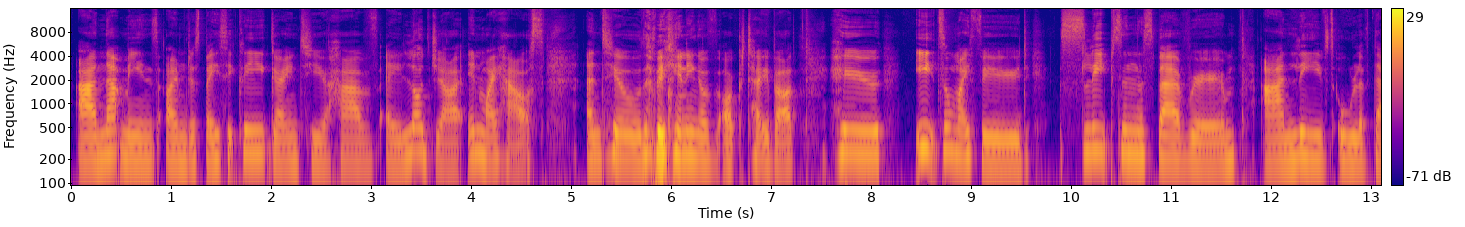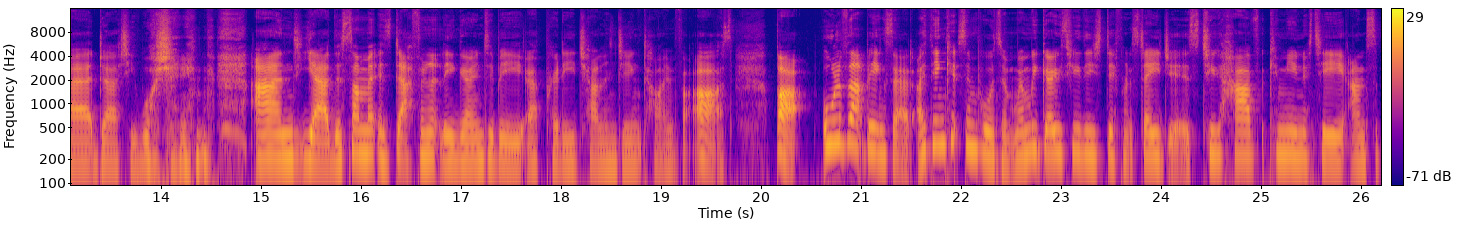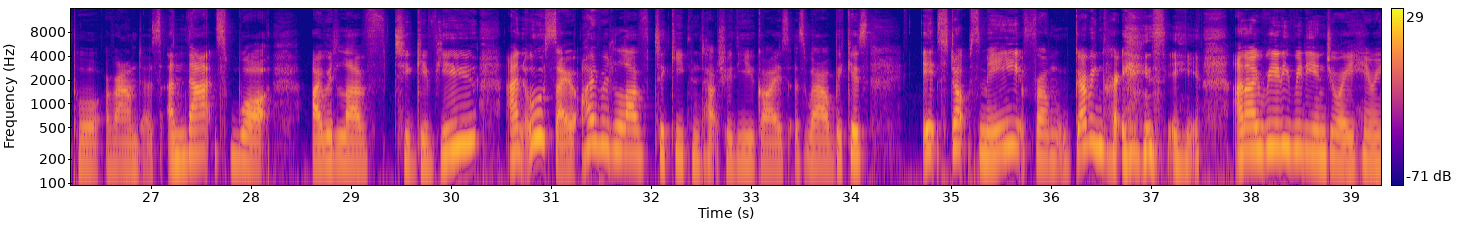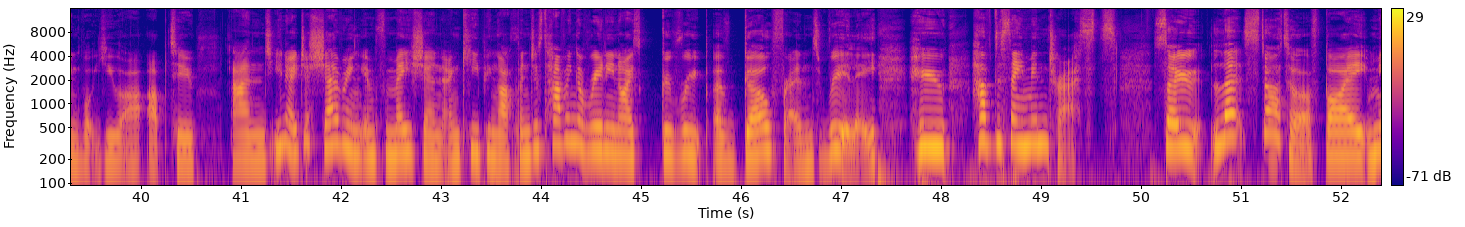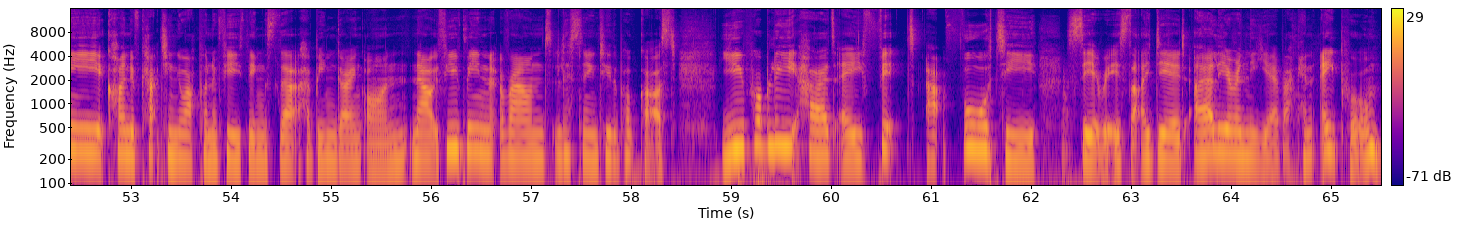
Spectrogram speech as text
And that means I'm just basically going to have a lodger in my house until the beginning of October who eats all my food, sleeps in the spare room, and leaves all of their dirty washing. and yeah, the summer is definitely going to be a pretty challenging time for us. But all of that being said, I think it's important when we go through these different stages to have community and support around us. And that's what I would love to give you. And also, I would love to keep in touch with you guys as well because it stops me from going crazy. and I really, really enjoy hearing what you are up to and, you know, just sharing information and keeping up and just having a really nice group of girlfriends, really, who have the same interests. So let's start off by me kind of catching you up on a few things that have been going on. Now, if you've been around listening to the podcast, you probably heard a Fit at 40 series that I did earlier in the year, back in April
